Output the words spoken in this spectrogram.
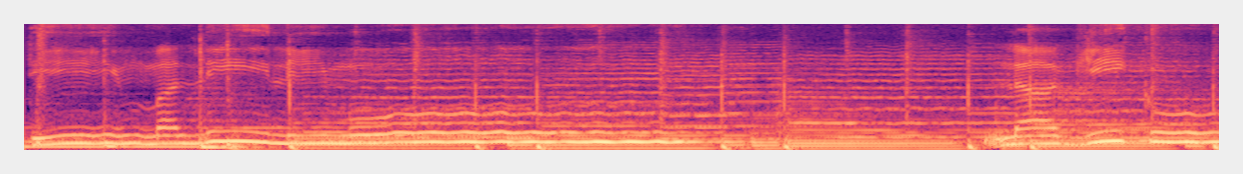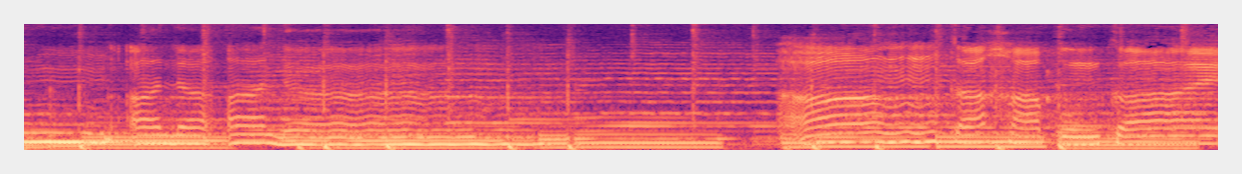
Di malilimot. Lagi kong alaala. Ang kahapong kay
